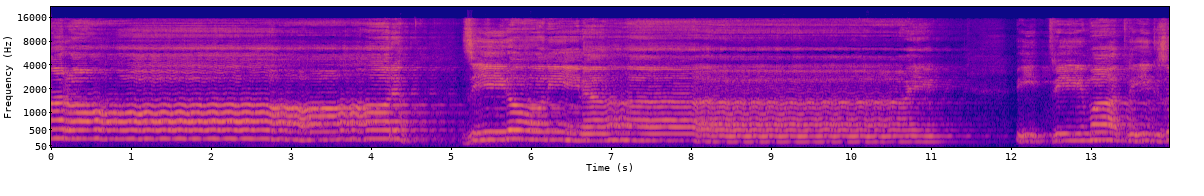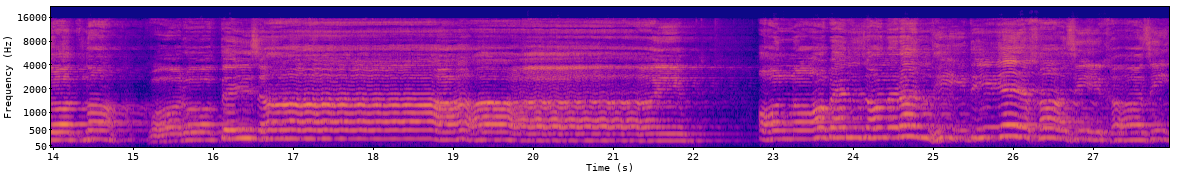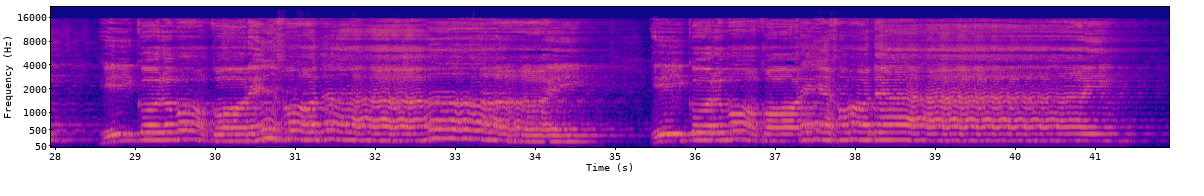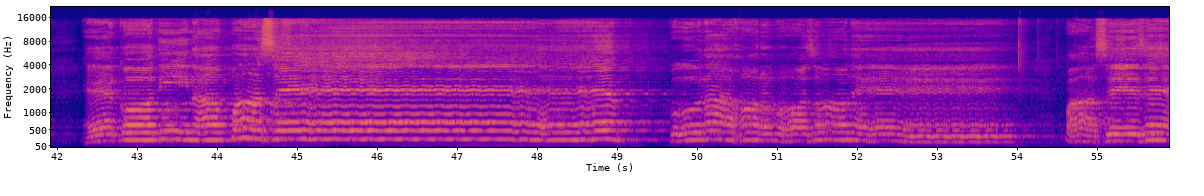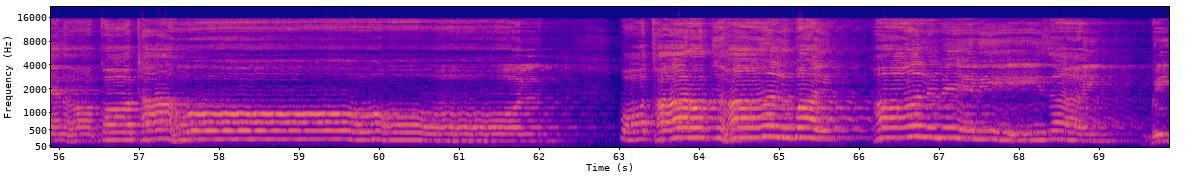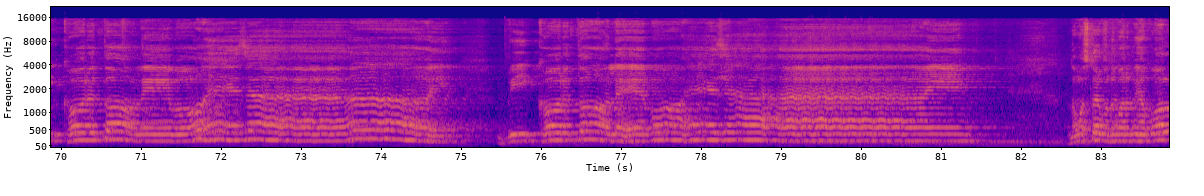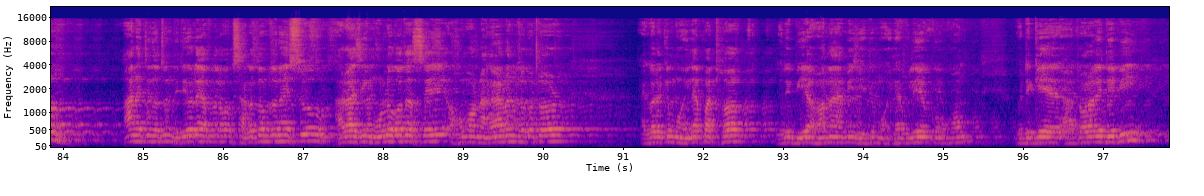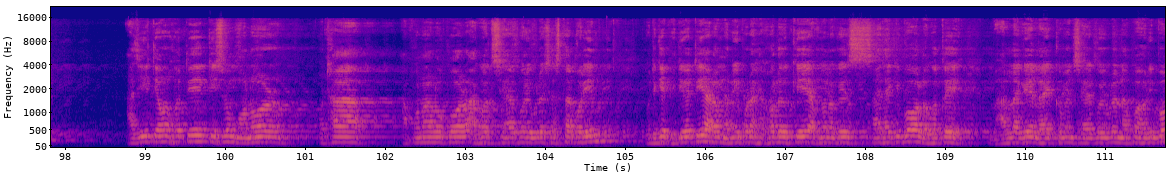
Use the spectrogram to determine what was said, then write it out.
তোমার জিরনি পিতৃমাতৃক যত্ন করতেই যায় অন্ন ব্যঞ্জন রান্ধি দিয়ে খাজি খাজি এই কর্ম করে সদায় বৃক্ষৰ তলে বহে যায় বৃক্ষৰ তলে বহে যায়। নমস্কাৰ বন্ধু বান্ধৱীসকল আন এটি নতুন ভিডিঅ'লৈ আপোনালোকক স্বাগতম জনাইছোঁ। আৰু আজি মোৰ লগত আছে অসমৰ নাগাৰা নাম জগতৰ এগৰাকী মহিলা পাঠক। যদি বিয়া হোৱা নাই, আমি যিহেতু মহিলা বুলিয়ে কওঁ ক'ম গতিকে তৰালী দেৱী। আজি তেওঁৰ সৈতে কিছু মনৰ কথা আপোনালোকৰ আগত শ্বেয়াৰ কৰিবলৈ চেষ্টা কৰিম। গতিকে ভিডিঅ'টি আৰম্ভণিৰ পৰা শেষলৈকে আপোনালোকে চাই থাকিব। লগতে ভালো লাগে লাইক কমেণ্ট শ্বেয়াৰ কৰিবলৈ নাপাহৰিব।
